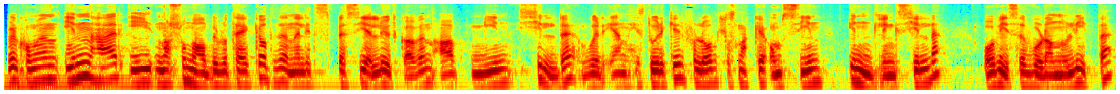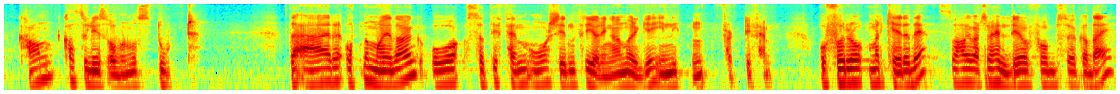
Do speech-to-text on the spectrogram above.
Velkommen inn her i Nasjonalbiblioteket og til denne litt spesielle utgaven av Min kilde, hvor en historiker får lov til å snakke om sin yndlingskilde og vise hvordan noe lite kan kaste lys over noe stort. Det er 8. mai i dag og 75 år siden frigjøringa av Norge i 1945. Og For å markere det så har vi vært så heldige å få besøk av deg,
